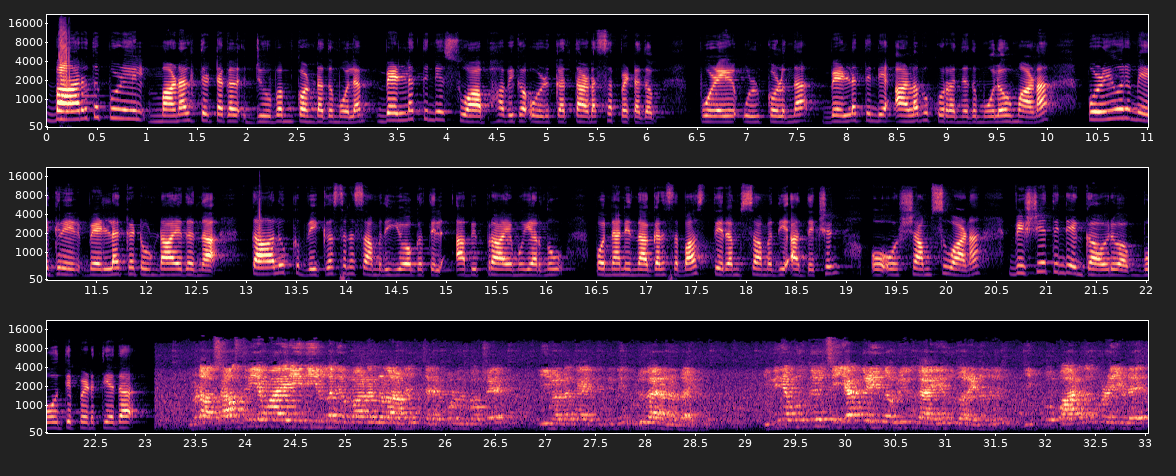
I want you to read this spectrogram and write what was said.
ഭാരതപ്പുഴയിൽ മണൽത്തിട്ടകൾ രൂപം കൊണ്ടതുമൂലം വെള്ളത്തിന്റെ സ്വാഭാവിക ഒഴുക്ക് തടസ്സപ്പെട്ടതും പുഴയിൽ ഉൾക്കൊള്ളുന്ന വെള്ളത്തിന്റെ അളവ് കുറഞ്ഞതുമൂലവുമാണ് പുഴയോര മേഖലയിൽ വെള്ളക്കെട്ട് ഉണ്ടായതെന്ന് താലൂക്ക് വികസന സമിതി യോഗത്തിൽ അഭിപ്രായമുയർന്നു. പൊന്നാനി നഗരസഭ സ്ഥിരം സമിതി അധ്യക്ഷൻ ഒ ഒ ഷംസുവാണ് വിഷയത്തിന്റെ ഗൗരവം ബോധ്യപ്പെടുത്തിയത്. ഇവിടെ അശാസ്ത്രീയമായ രീതിയിലുള്ള നിർമ്മാണങ്ങളാണ് ചിലപ്പോൾ പക്ഷേ ഈ വെള്ളക്കയറ്റത്തിന് ഒരു കാരണം ഉണ്ടായിട്ടുള്ളത്. ഇനി നമുക്ക് ചെയ്യാൻ കഴിയുന്ന ഒരു കാര്യം എന്ന് പറയുന്നത് ഇപ്പോൾ ഭാരതപ്പുഴയുടെ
